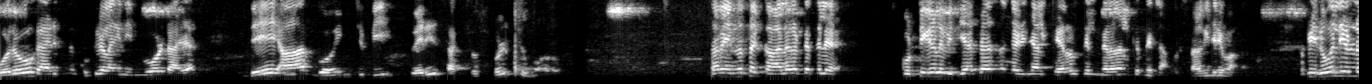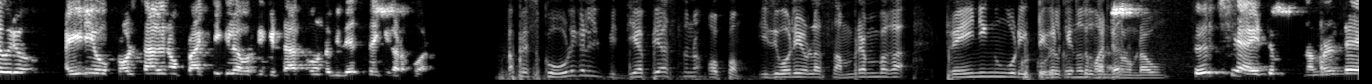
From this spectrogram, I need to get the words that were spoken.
ഓരോ കാര്യത്തിനും കുട്ടികൾ അങ്ങനെ ഇൻവോൾവ് ആയാൽ they are going to be very successful tomorrow സാറേ ഇന്നത്തെ കാലഘട്ടത്തിലെ കുട്ടികൾ വിദ്യാഭ്യാസം കഴിഞ്ഞാൽ കേരളത്തിൽ നിലനിൽക്കുന്നില്ല. ഒരു സാഹചര്യമാണ്. അപ്പൊ ഇതുപോലെയുള്ള ഒരു ഐഡിയോ പ്രോത്സാഹനമോ പ്രാക്ടിക്കലോ അവർക്ക് കിട്ടാത്തതുകൊണ്ട് വിദേശത്തേക്ക് കടക്കുവാണ്. അപ്പോൾ സ്കൂളുകളിൽ വിദ്യാഭ്യാസത്തിന് ഒപ്പം ഇതുപോലെയുള്ള സംരംഭക ട്രെയിനിങ്ങും കൂടി കുട്ടികൾക്ക് ഉണ്ടാവും തീർച്ചയായിട്ടും നമ്മളുടെ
